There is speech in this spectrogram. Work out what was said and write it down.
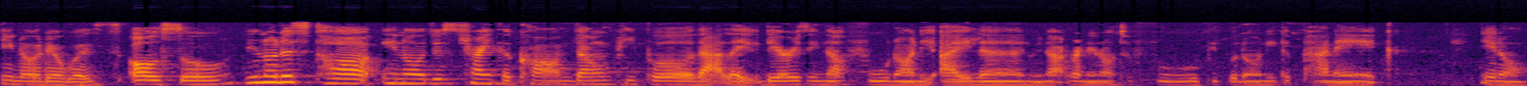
you know, there was also, you know, this talk, you know, just trying to calm down people that like there is enough food on the island, we're not running out of food, people don't need to panic, you know,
